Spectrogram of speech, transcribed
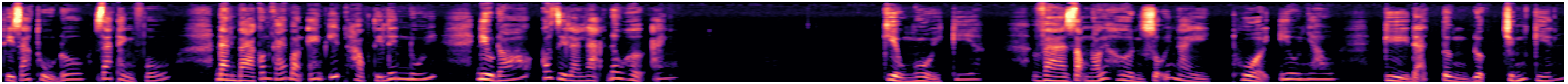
thì ra thủ đô, ra thành phố. Đàn bà con gái bọn em ít học thì lên núi. Điều đó có gì là lạ đâu hở anh? kiểu ngồi kia và giọng nói hờn dỗi này thuở yêu nhau Kỳ đã từng được chứng kiến.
